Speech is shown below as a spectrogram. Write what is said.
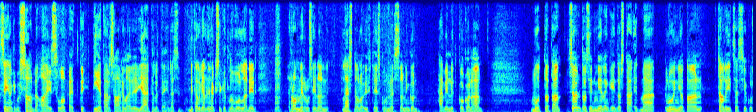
sen jälkeen, kun Sound Ice lopetti. Pietarsaarilainen jäätelötehdas, mitä oli vielä 90-luvulla, niin rommirusinan läsnäolo yhteiskunnassa on niin kuin hävinnyt kokonaan. Mutta tota, se on tosin mielenkiintoista, että mä luin jotain, tämä oli itse asiassa joku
